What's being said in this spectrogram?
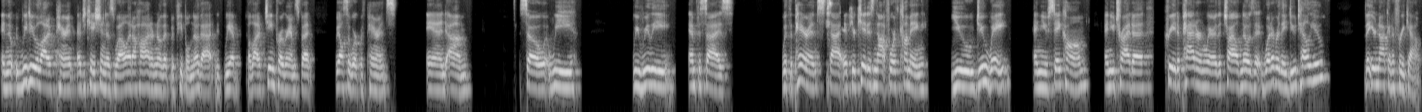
And we do a lot of parent education as well at AHA. I don't know that if people know that. We have a lot of teen programs, but we also work with parents. And um, so we we really emphasize with the parents that if your kid is not forthcoming, you do wait and you stay calm and you try to create a pattern where the child knows that whatever they do tell you, that you're not going to freak out,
